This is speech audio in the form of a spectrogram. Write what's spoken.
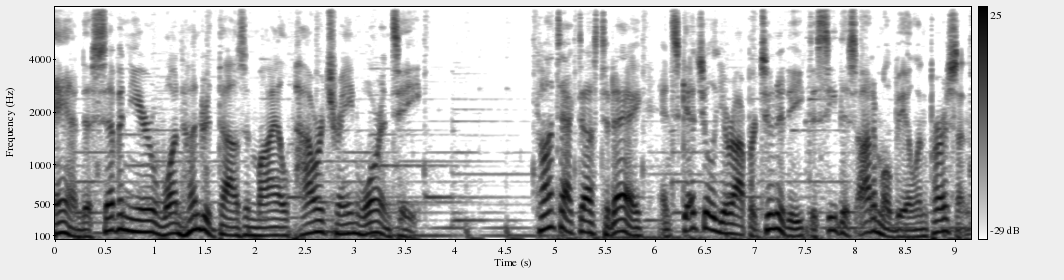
and a 7-year, 100,000-mile powertrain warranty. Contact us today and schedule your opportunity to see this automobile in person.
